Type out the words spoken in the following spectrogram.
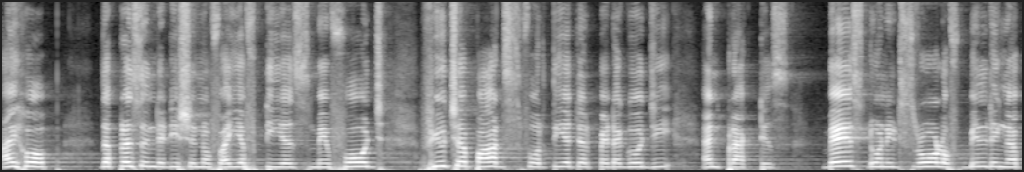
I hope the present edition of IFTS may forge future paths for theatre pedagogy and practice based on its role of building up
